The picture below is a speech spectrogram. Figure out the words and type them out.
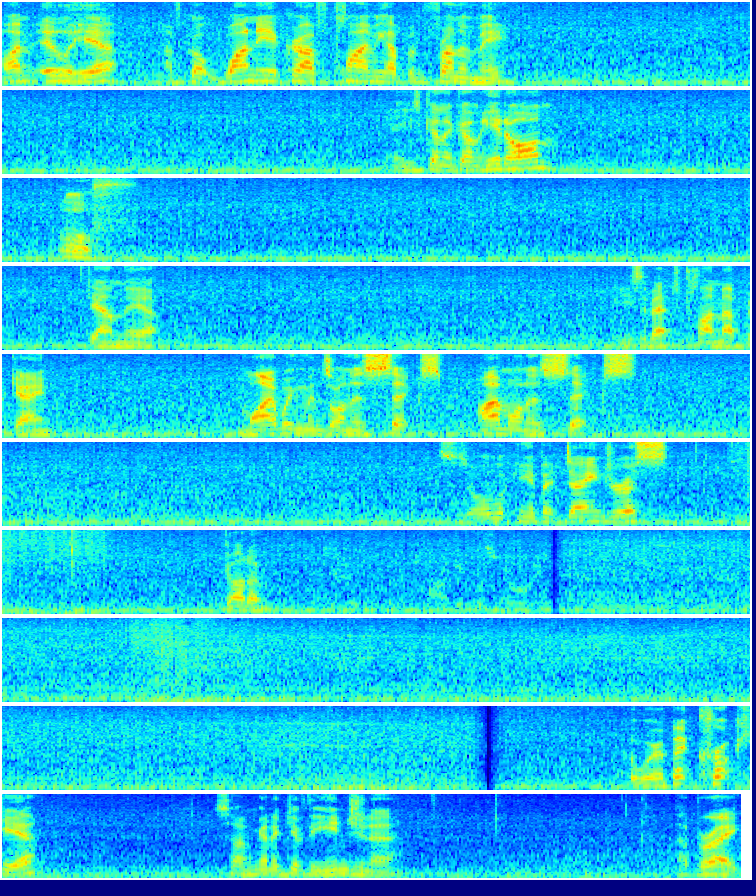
I'm ill here. I've got one aircraft climbing up in front of me. He's going to come head on. Oof. Down there. He's about to climb up again. My wingman's on his six. I'm on his six. This is all looking a bit dangerous. Got him. We're a bit crook here, so I'm going to give the engine a, a break.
